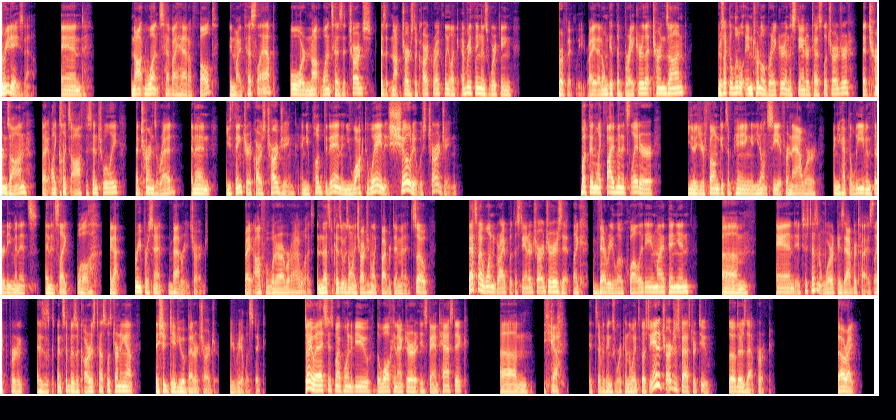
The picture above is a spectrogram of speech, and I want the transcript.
three days now. And not once have I had a fault in my Tesla app, or not once has it charged, has it not charged the car correctly. Like everything is working perfectly, right? I don't get the breaker that turns on. There's like a little internal breaker in the standard Tesla charger that turns on, that like clicks off essentially, that turns red. And then you think your car's charging and you plugged it in and you walked away and it showed it was charging. But then like 5 minutes later, you know, your phone gets a ping and you don't see it for an hour and you have to leave in 30 minutes and it's like, well, I got 3% battery charge right off of whatever I was. And that's because it was only charging like 5 or 10 minutes. So that's my one gripe with the standard charger is that like very low quality in my opinion. Um and it just doesn't work as advertised. Like for as expensive as a car as Tesla's turning out, they should give you a better charger. Be realistic. So anyway, that's just my point of view. The wall connector is fantastic. Um, yeah, it's everything's working the way it's supposed to, and it charges faster too. So there's that perk. All right,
